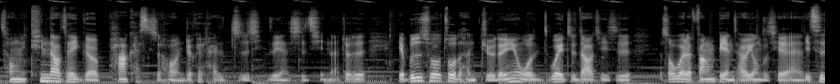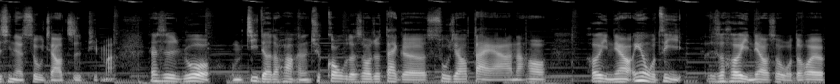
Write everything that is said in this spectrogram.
从你听到这个 podcast 之后，你就可以开始执行这件事情了。就是也不是说做的很绝对，因为我我也知道，其实有时候为了方便才会用这些一次性的塑胶制品嘛。但是如果我们记得的话，可能去购物的时候就带个塑胶袋啊，然后。喝饮料，因为我自己就是喝饮料的时候，我都会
